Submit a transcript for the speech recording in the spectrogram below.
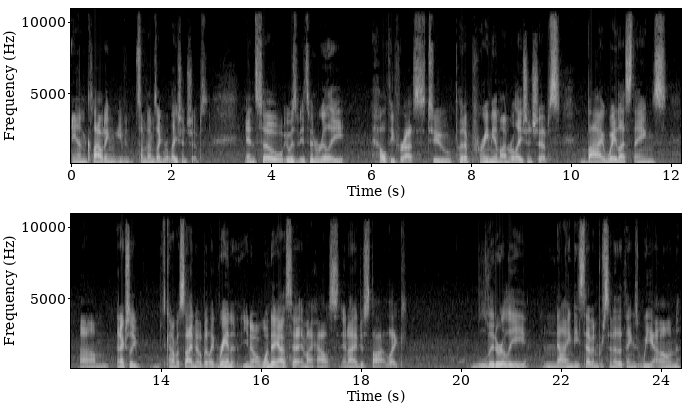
and clouding even sometimes like relationships. And so it was it's been really healthy for us to put a premium on relationships, buy way less things. Um, and actually it's kind of a side note, but like ran you know, one day I was sat in my house and I just thought like literally 97% of the things we own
